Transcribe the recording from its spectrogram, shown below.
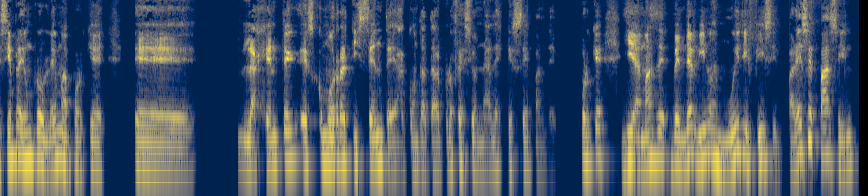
siempre hay un problema porque eh, la gente es como reticente a contratar profesionales que sepan de vino. Porque, y además de vender vino es muy difícil. Parece fácil,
